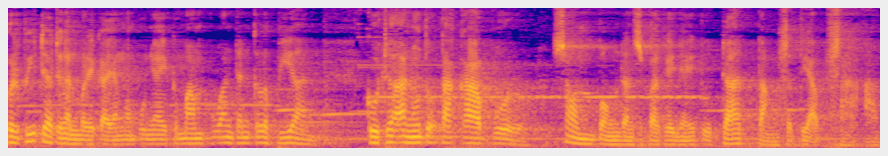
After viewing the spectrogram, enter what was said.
Berbeda dengan mereka yang mempunyai kemampuan dan kelebihan, godaan untuk takabur, sombong dan sebagainya itu datang setiap saat.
